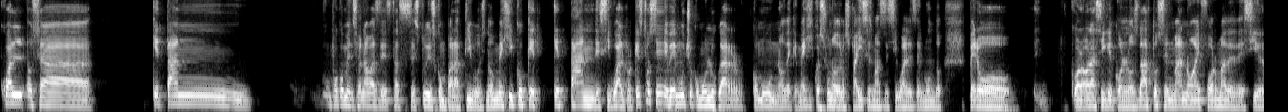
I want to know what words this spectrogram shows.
¿cuál, o sea, qué tan un poco mencionabas de estos estudios comparativos, ¿no? México, ¿qué, ¿qué tan desigual? Porque esto se ve mucho como un lugar común, ¿no? De que México es uno de los países más desiguales del mundo, pero eh, ahora sí que con los datos en mano hay forma de decir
